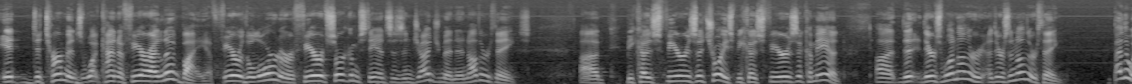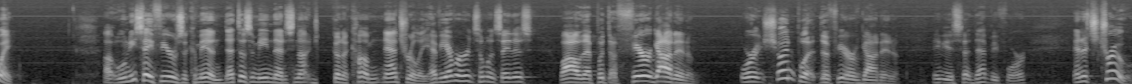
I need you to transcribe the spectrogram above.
it determines what kind of fear I live by a fear of the Lord or a fear of circumstances and judgment and other things. Uh, because fear is a choice, because fear is a command. Uh, the, there's one other, there's another thing. By the way, uh, when we say fear is a command, that doesn't mean that it's not going to come naturally. Have you ever heard someone say this? Wow, that put the fear of God in them or it should put the fear of God in them. Maybe you said that before. And it's true.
